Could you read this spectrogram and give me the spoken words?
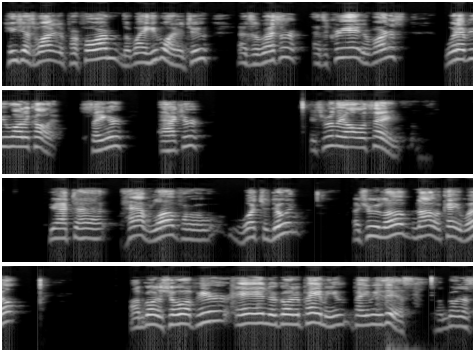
he just wanted to perform the way he wanted to as a wrestler, as a creative artist, whatever you want to call it. Singer, actor. It's really all the same. You have to have love for what you're doing. A true love, not okay. Well, I'm going to show up here and they're going to pay me, pay me this. I'm going to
